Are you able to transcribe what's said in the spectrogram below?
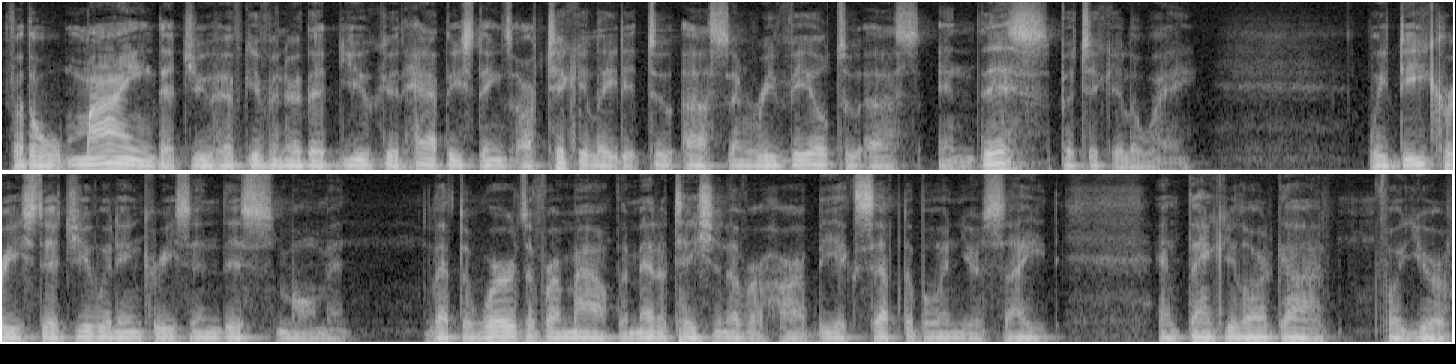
for the mind that you have given her that you could have these things articulated to us and revealed to us in this particular way we decrease that you would increase in this moment. Let the words of our mouth, the meditation of our heart be acceptable in your sight. And thank you, Lord God, for your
